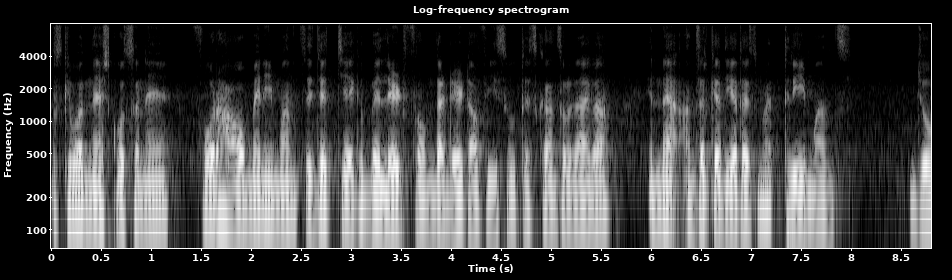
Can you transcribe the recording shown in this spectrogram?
उसके बाद नेक्स्ट क्वेश्चन है for how many months is a cheque valid from the date of issue तो इसका आंसर हो जाएगा, इनने आंसर क्या दिया था इसमें? थ्री मंथ्स जो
